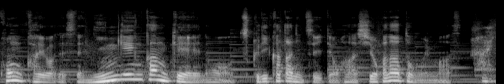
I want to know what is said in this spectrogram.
今回はですね、人間関係の作り方についてお話ししようかなと思います。い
